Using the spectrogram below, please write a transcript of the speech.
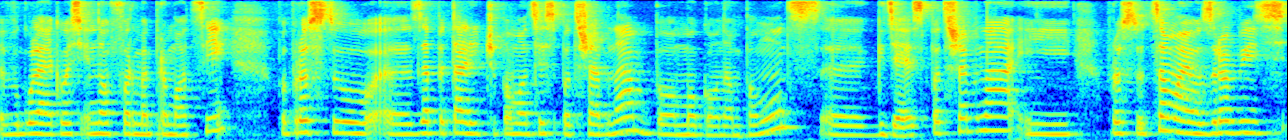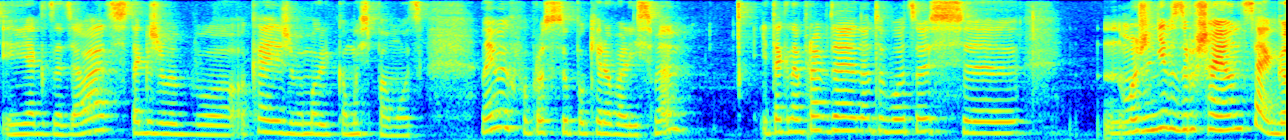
w ogóle jakąś inną formę promocji. Po prostu e, zapytali, czy pomoc jest potrzebna, bo mogą nam pomóc, gdzie jest potrzebna i po prostu co mają zrobić i jak zadziałać, tak żeby było ok, żeby mogli komuś pomóc. No i my ich po prostu pokierowaliśmy. I tak naprawdę no, to było coś może nie wzruszającego,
